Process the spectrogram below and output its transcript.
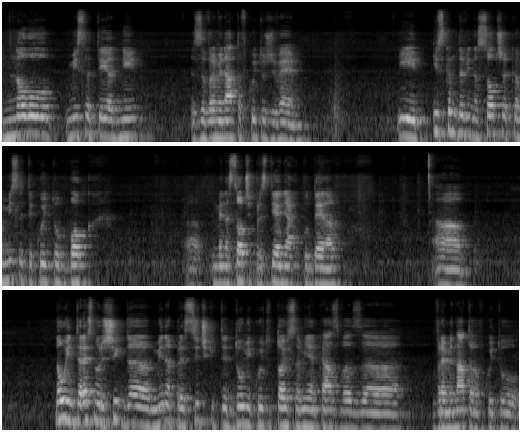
Много мисля тия дни за времената, в които живеем. И искам да ви насоча към мислите, които Бог а, ме насочи през тия няколко дена. А, много интересно реших да мина през всичките думи, които той самия казва за времената, в които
